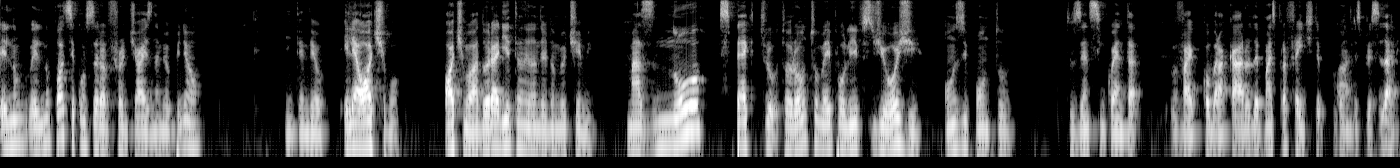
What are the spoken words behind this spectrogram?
ele não, ele não pode ser considerado franchise, na minha opinião. Entendeu? Ele é ótimo. Ótimo, eu adoraria ter o Nylander no meu time. Mas no espectro Toronto Maple Leafs de hoje, 11.250 vai cobrar caro mais pra frente, quando eles precisarem.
